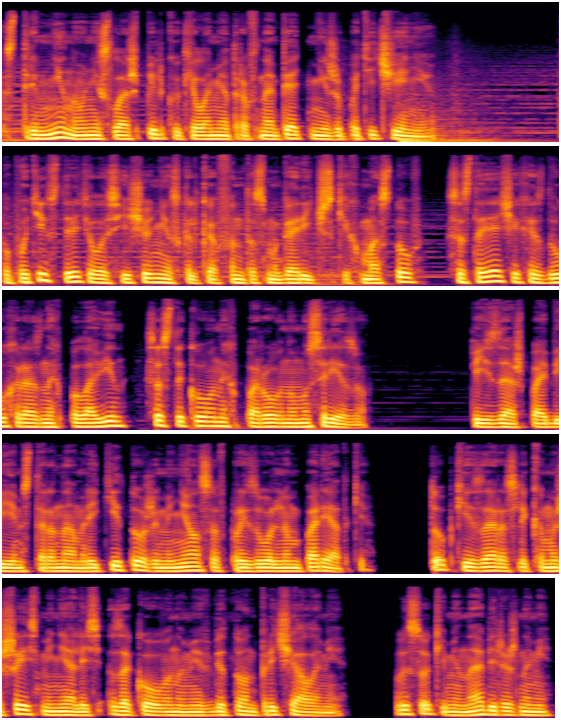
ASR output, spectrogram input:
Стремнина унесла шпильку километров на пять ниже по течению. По пути встретилось еще несколько фантасмагорических мостов, состоящих из двух разных половин, состыкованных по ровному срезу. Пейзаж по обеим сторонам реки тоже менялся в произвольном порядке. Топкие заросли камышей сменялись закованными в бетон причалами, высокими набережными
